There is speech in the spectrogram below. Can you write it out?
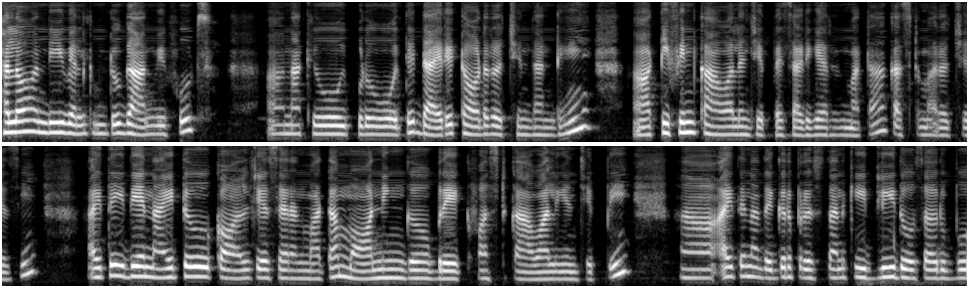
హలో అండి. Welcome to Gaanvi foods. నాకు ఇప్పుడు అయితే డైరెక్ట్ ఆర్డర్ వచ్చిందండి. టిఫిన్ కావాలని చెప్పేసి అడిగారనమాట కస్టమర్ వచ్చేసి. అయితే ఇదే నైట్ కాల్ చేశారనమాట. మార్నింగ్ బ్రేక్‌ఫాస్ట్ కావాలి అని చెప్పి. అయితే నా దగ్గర ప్రస్తుతానికి ఇడ్లీ, దోశ రుబ్బు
